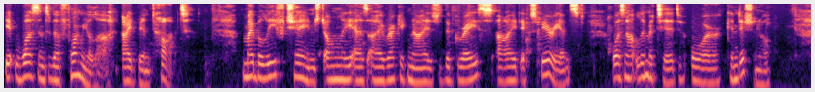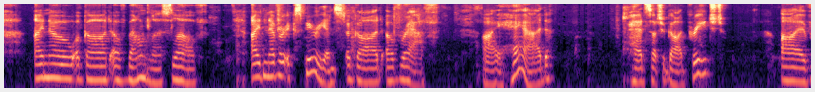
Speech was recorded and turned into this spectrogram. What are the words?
It wasn't the formula I'd been taught. My belief changed only as I recognized the grace I'd experienced was not limited or conditional. I know a God of boundless love. I'd never experienced a God of wrath. I had had such a God preached. I've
